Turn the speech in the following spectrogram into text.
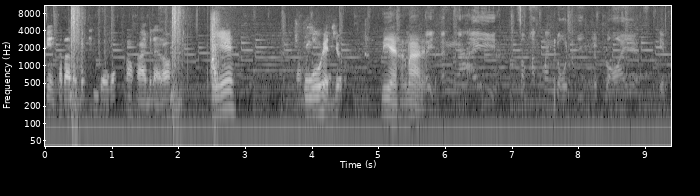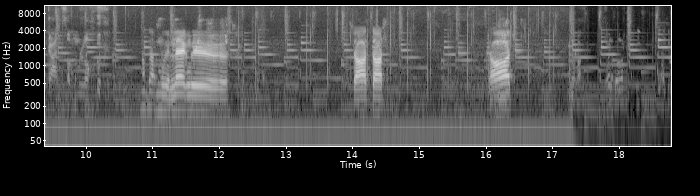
เก่งขนาดไหนก็พี่เลยนะเอาหายไปไหนแล้วนี่กูเห็นอยู่นี่ไงข้างหน้าเนี่ย เฮ้ยนั่นไงสักพักมันโดนยิงเรียบร้อยเหตุการณ์ซ้ำรอยตั้งแต่หมื่นแรกเลยจอดจอดจอด แ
